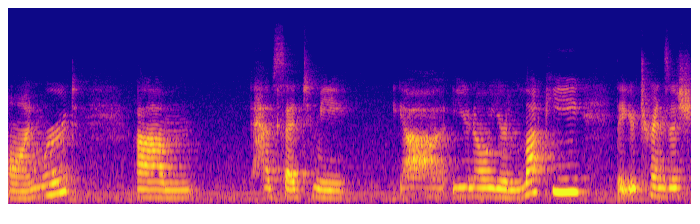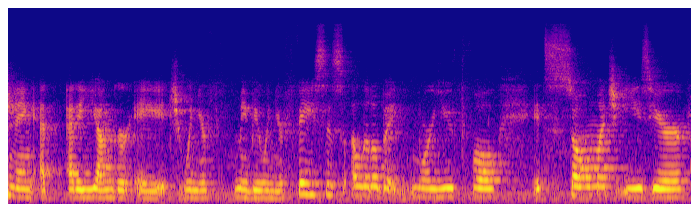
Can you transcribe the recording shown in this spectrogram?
onward, um, have said to me, yeah, you know, you're lucky that you're transitioning at, at a younger age when you're maybe when your face is a little bit more youthful. It's so much easier.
